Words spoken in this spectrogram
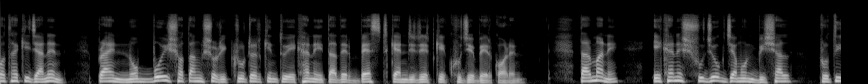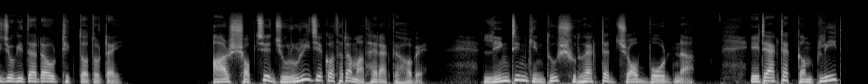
কথা কি জানেন? প্রায় নব্বই শতাংশ রিক্রুটার কিন্তু এখানেই তাদের বেস্ট ক্যান্ডিডেটকে খুঁজে বের করেন। তার মানে এখানে সুযোগ যেমন বিশাল, প্রতিযোগিতাটাও ঠিক ততটাই। আর সবচেয়ে জরুরি যে কথাটা মাথায় রাখতে হবে লিঙ্কডিন কিন্তু শুধু একটা জব বোর্ড না, এটা একটা কমপ্লিট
